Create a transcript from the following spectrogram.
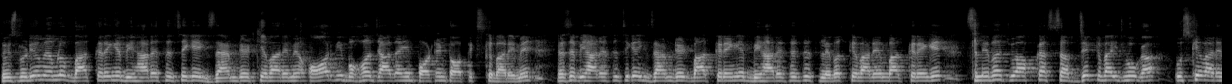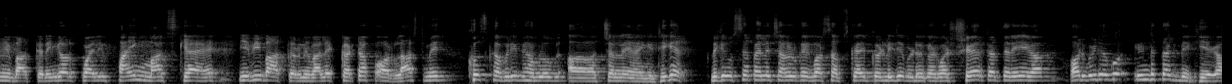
तो इस वीडियो में हम लोग बात करेंगे बिहार एसएससी के एग्ज़ाम डेट के बारे में और भी बहुत ज़्यादा इंपॉर्टेंट टॉपिक्स के बारे में। जैसे बिहार एसएससी का एग्ज़ाम डेट बात करेंगे, बिहार एसएससी सिलेबस के बारे में बात करेंगे। सिलेबस जो आपका सब्जेक्ट वाइज होगा, उसके बारे में बात करेंगे। और क्वालिफाइंग मार्क्स क्या है, ये भी बात करने वाले कट ऑफ़ और लास्ट में खुशखबरी भी हम लोग चलने आएँगे, ठीक है? लेकिन उससे पहले चैनल को एक बार सब्सक्राइब कर लीजिए, वीडियो को एक बार शेयर करते रहिएगा और वीडियो को इंड तक देखिएगा,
